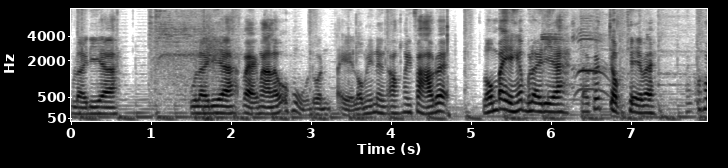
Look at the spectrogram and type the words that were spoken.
บุไรเดียบุไรเดียแบกมาแล้วโอ้โหโดนเตะล้มนิดนึงเอาไม่ฟาวด้วย ล้มไปเองครับบุไรเดียแล้วก็จบเคไปโอ้โห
